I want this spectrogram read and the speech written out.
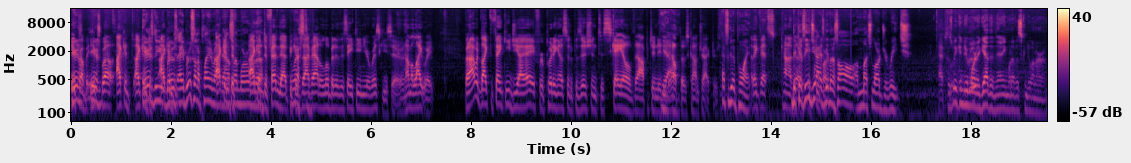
You're Here's- probably, here's- well, I can, I can, Here's to I you, can, Bruce. Hey, Bruce on a plane right can, now de- somewhere. I can the- defend that because I've had a little bit of this 18-year whiskey, so and I'm a lightweight. But I would like to thank EGIA for putting us in a position to scale the opportunity Yeah. to help those contractors. That's a good point. I think that's kind of Because the, the cool has part. given us all a much larger reach. Because we can do more together than any one of us can do on our own.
